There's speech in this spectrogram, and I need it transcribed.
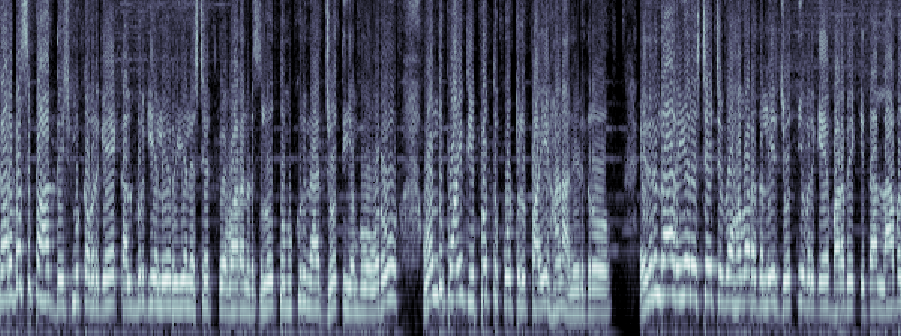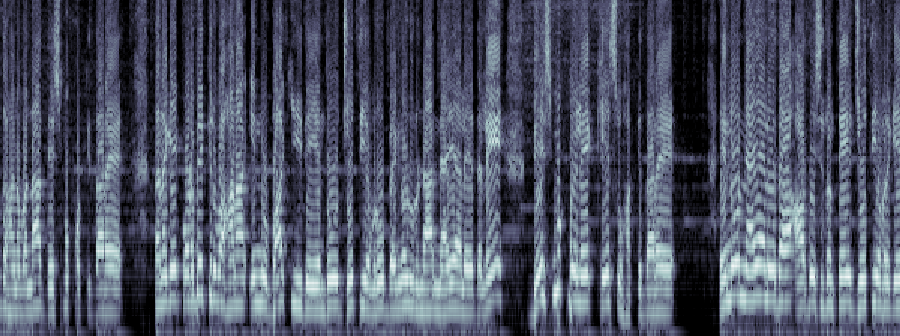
ಕರ್ಬಸಪ್ಪ ದೇಶ್ಮುಖ್ ಅವರಿಗೆ ಕಲಬುರಗಿಯಲ್ಲಿ ರಿಯಲ್ ಎಸ್ಟೇಟ್ ವ್ಯವಹಾರ ನಡೆಸಲು ತುಮಕೂರಿನ ಜ್ಯೋತಿ ಎಂಬುವವರು ಒಂದು ಪಾಯಿಂಟ್ ಇಪ್ಪತ್ತು ಕೋಟಿ ರೂಪಾಯಿ ಹಣ ನೀಡಿದರು. ಇದರಿಂದ ರಿಯಲ್ ಎಸ್ಟೇಟ್ ವ್ಯವಹಾರದಲ್ಲಿ ಜ್ಯೋತಿ ಅವರಿಗೆ ಬರಬೇಕಿದ್ದ ಲಾಭದ ಹಣವನ್ನ ದೇಶ್ಮುಖ್ ಕೊಟ್ಟಿದ್ದಾರೆ. ತನಗೆ ಕೊಡಬೇಕಿರುವ ಹಣ ಇನ್ನು ಬಾಕಿ ಇದೆ ಎಂದು ಜ್ಯೋತಿ ಅವರು ಬೆಂಗಳೂರಿನ ನ್ಯಾಯಾಲಯದಲ್ಲಿ ದೇಶ್ಮುಖ್ ಮೇಲೆ ಕೇಸು ಹಾಕಿದ್ದಾರೆ. ಇನ್ನು ನ್ಯಾಯಾಲಯದ ಆದೇಶದಂತೆ ಜ್ಯೋತಿ ಅವರಿಗೆ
